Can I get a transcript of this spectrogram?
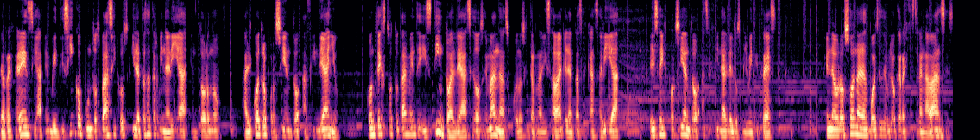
de referencia en 25 puntos básicos y la tasa terminaría en torno al 4% a fin de año, contexto totalmente distinto al de hace dos semanas, cuando se internalizaba que la tasa alcanzaría el 6% hacia el final del 2023. En la eurozona, las bolsas de bloque registran avances.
